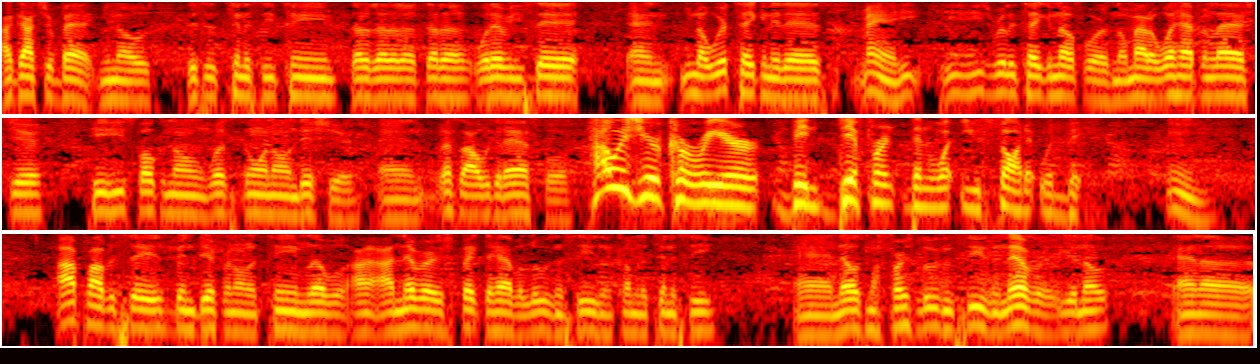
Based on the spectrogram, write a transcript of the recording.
I got your back. You know, this is Tennessee team. Da da da da da da. Whatever he said. And you know we're taking it as man. He, he he's really taking up for us. No matter what happened last year, he, he's focusing on what's going on this year, and that's all we could ask for. How has your career been different than what you thought it would be? I'd probably say it's been different on a team level. I, I never expect to have a losing season coming to Tennessee, and that was my first losing season ever, you know. And uh,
